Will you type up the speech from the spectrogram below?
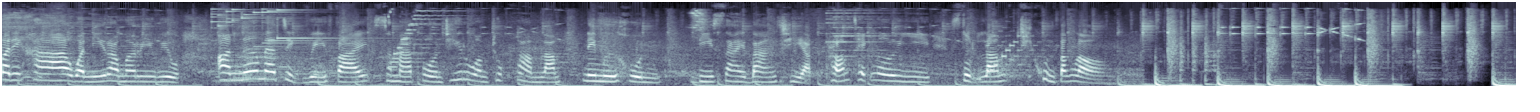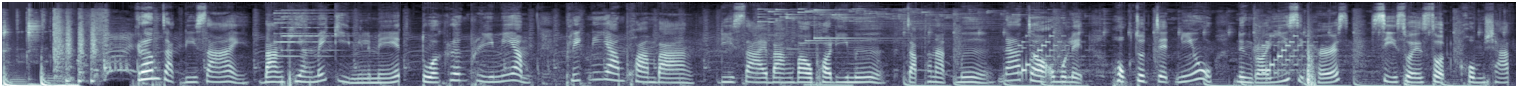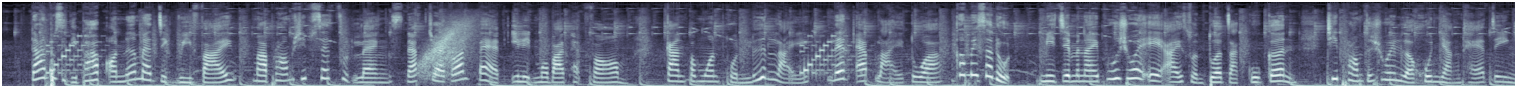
วัสดีค่ะ วันนี้เรามารีวิว Honor Magic V5 สมาร์ทโฟนที่รวมทุกความล้ำในมือคุณ ดีไซน์บางเฉียบ พร้อมเทคโนโลยีสุดล้ำที่คุณต้องลองเริ่มจากดีไซน์ บางเพียงไม่กี่มิลลิเมตร ตัวเครื่องพรีเมียม พลิกนิยามความบาง ดีไซน์บางเบาพอดีมือ จับถนัดมือ หน้าจอ OLED 6.7 นิ้ว 120 Hz สีสวยสดคมชัด ด้านประสิทธิภาพ Honor Magic V5 มาพร้อมชิปเซ็ตสุดแรง Snapdragon 8 Elite Mobile Platform การประมวลผลลื่นไหล เล่นแอปหลายตัว ก็ไม่สะดุด มี Gemini ผู้ช่วย AI ส่วนตัวจาก Google ที่พร้อมจะช่วยเหลือคุณอย่างแท้จริง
